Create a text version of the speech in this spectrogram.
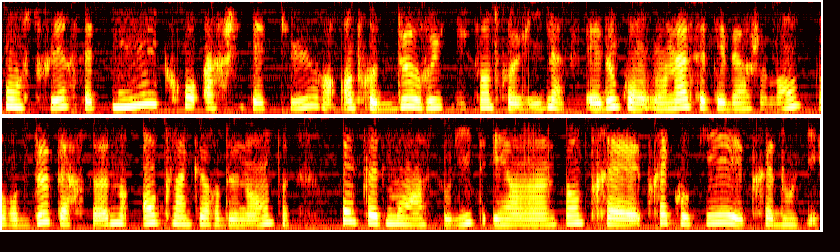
construire cette micro-architecture entre deux rues du centre-ville. Et donc on, on a cet hébergement pour deux personnes en plein cœur de Nantes complètement insolite et en même temps très, très coquet et très douillet.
